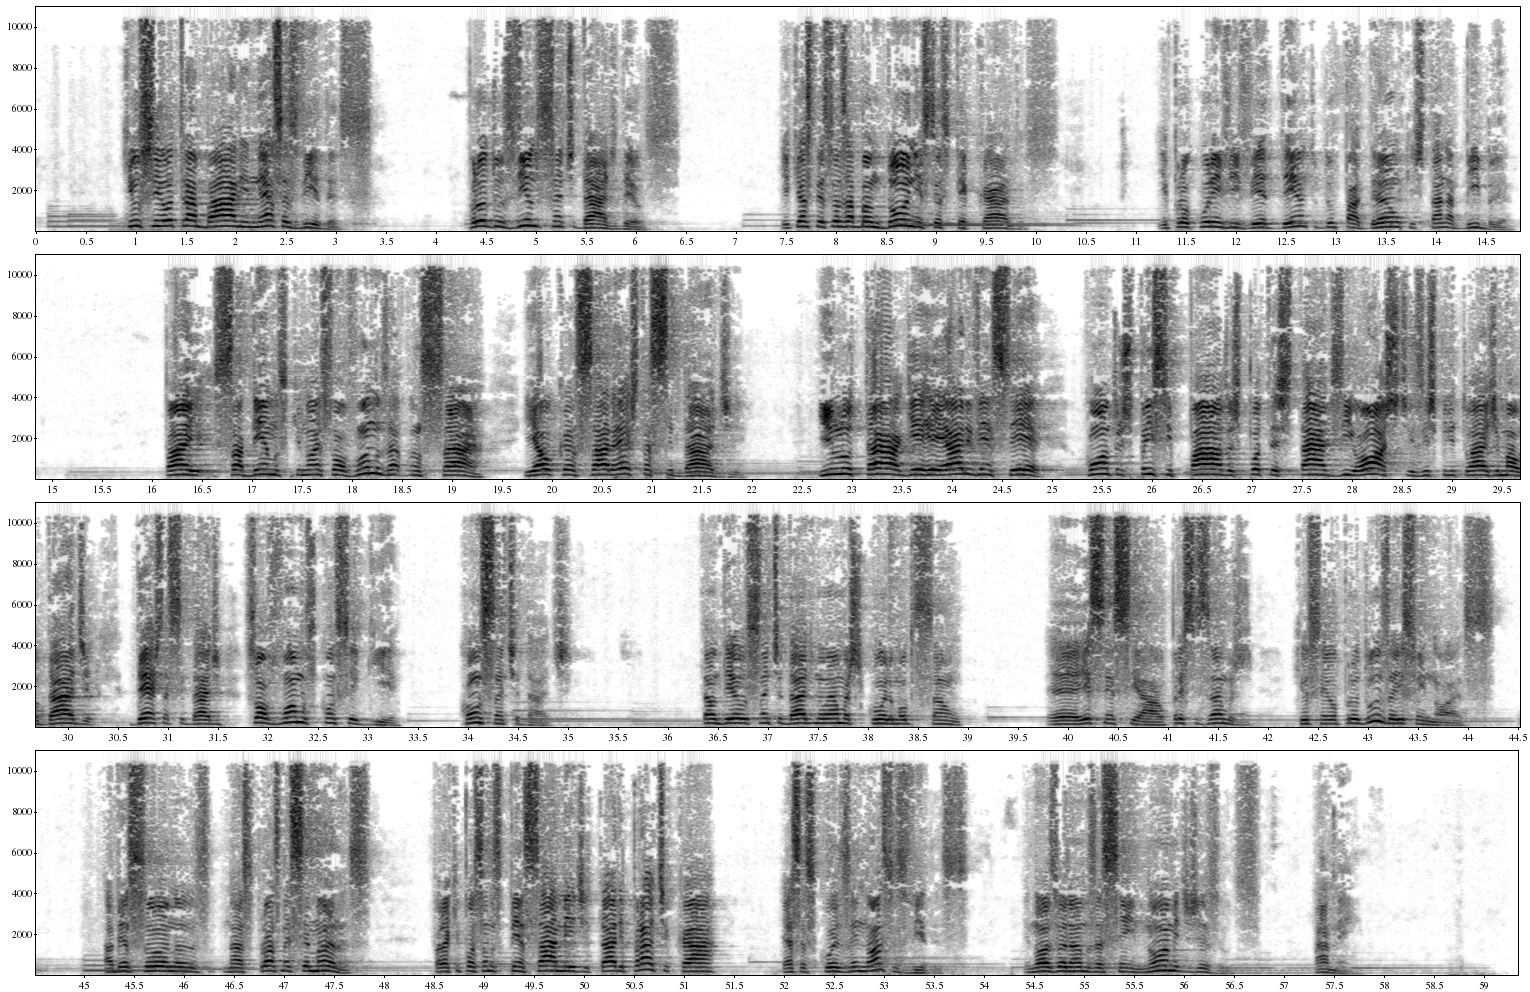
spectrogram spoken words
que o Senhor trabalhe nessas vidas, produzindo santidade, Deus. E que as pessoas abandonem seus pecados e procurem viver dentro do padrão que está na Bíblia. Pai, sabemos que nós só vamos avançar e alcançar esta cidade e lutar, guerrear e vencer contra os principados, potestades e hostes espirituais de maldade desta cidade, só vamos conseguir com santidade. Então, Deus, santidade não é uma escolha, uma opção, é essencial. Precisamos que o Senhor produza isso em nós. Abençoa-nos nas próximas semanas, para que possamos pensar, meditar e praticar essas coisas em nossas vidas. E nós oramos assim em nome de Jesus. Amém.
